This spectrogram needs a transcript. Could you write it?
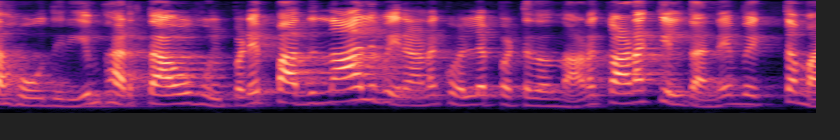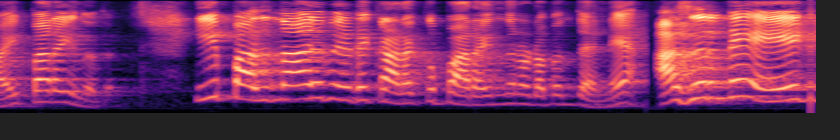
സഹോദരിയും ഭർത്താവും ഉൾപ്പെടെ പതിനാല് പേരാണ് കൊല്ലപ്പെട്ടതെന്നാണ് കണക്കിൽ തന്നെ വ്യക്തമായി പറയുന്നത്. ഈ പതിനാല് പേരുടെ കണക്ക് പറയുന്നതിനോടൊപ്പം തന്നെ അസറിന്റെ ഏക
